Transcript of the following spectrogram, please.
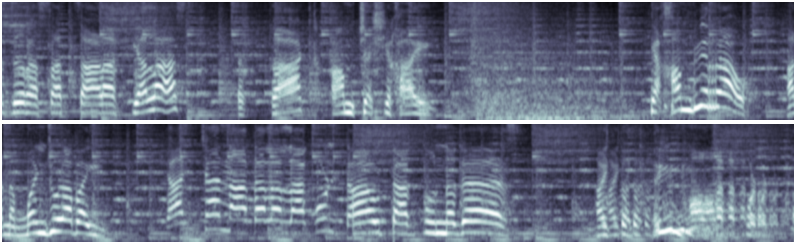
जर असा चाळा केलास, तर काठ आमच्याशी हाय. त्या हंबीरराव आणि मंजुळाबाई यांच्या नादाला लागून डाव टाकू नगस. पडत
